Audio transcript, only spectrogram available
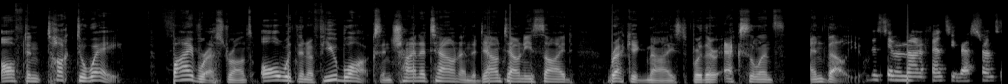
often tucked away. Five restaurants, all within a few blocks in Chinatown and the downtown east side, recognized for their excellence and value. The same amount of fancy restaurants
